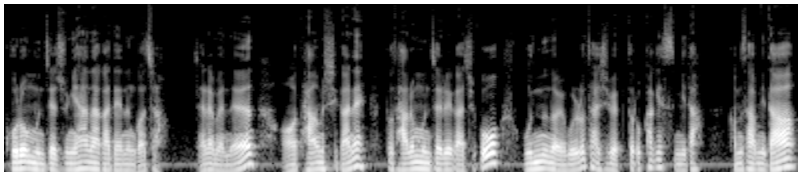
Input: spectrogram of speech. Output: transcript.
그런 문제 중에 하나가 되는 거죠. 자, 그러면은 어, 다음 시간에 또 다른 문제를 가지고 웃는 얼굴로 다시 뵙도록 하겠습니다. 감사합니다.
